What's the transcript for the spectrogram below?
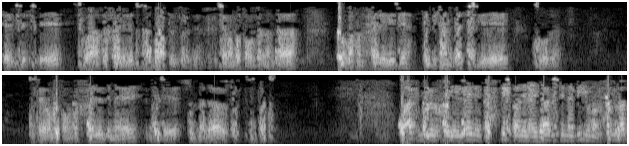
sevgilisidir. İbrahim də Xəlilidir. Batıl sözdür. Çünki Peyğəmbər sallallahu aleyhi ve sellem də Allahın Xəlilidir. Bir həm də sevgili quludur. Peyğəmbər sallallahu Xəlil demək, deməli, sünnədə öz sevgisini tapır. وأكمل الخليلين تحقيقا للعبادة نبينا محمد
